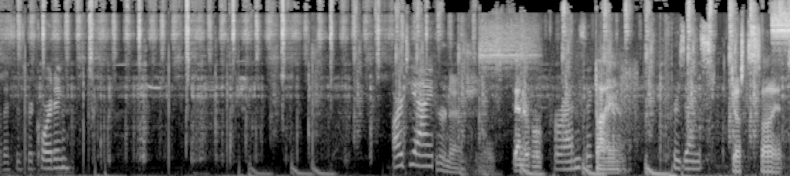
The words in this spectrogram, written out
this is recording. RTI International Center for Forensic Science. presents Just Science.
